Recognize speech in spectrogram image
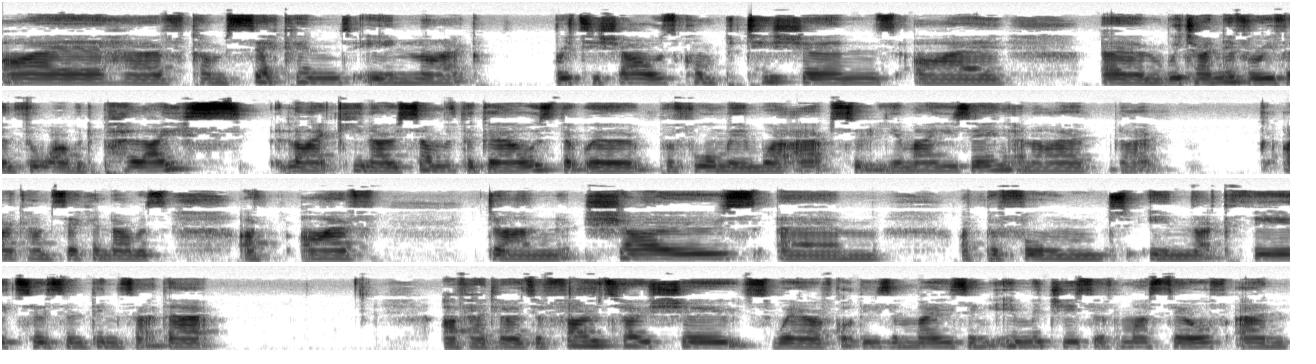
I have come second in like British Isles competitions. I um, which I never even thought I would place. Like, you know, some of the girls that were performing were absolutely amazing. And I, like, I came second. I was, I've, I've done shows. Um, I performed in like theatres and things like that. I've had loads of photo shoots where I've got these amazing images of myself and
